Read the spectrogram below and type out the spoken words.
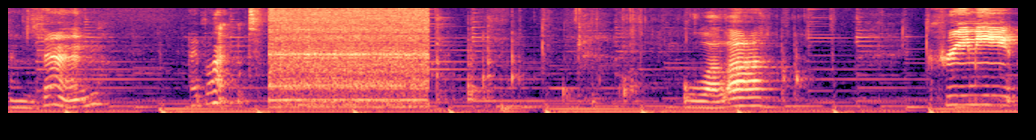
and then I blend. Voila. Creamy,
